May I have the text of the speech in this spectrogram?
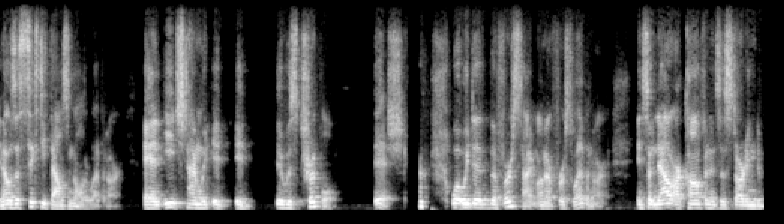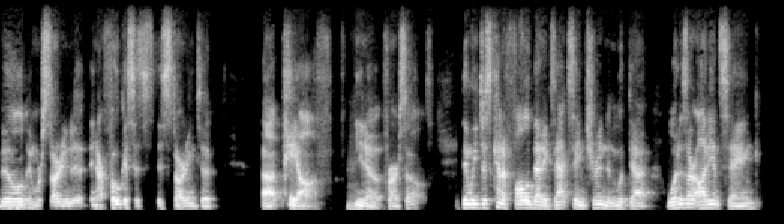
And that was a $60,000 webinar. And each time we, it, it, it was triple ish what we did the first time on our first webinar. And so now our confidence is starting to build and we're starting to, and our focus is, is starting to uh, pay off, mm-hmm. you know, for ourselves. Then we just kind of followed that exact same trend and looked at what is our audience saying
